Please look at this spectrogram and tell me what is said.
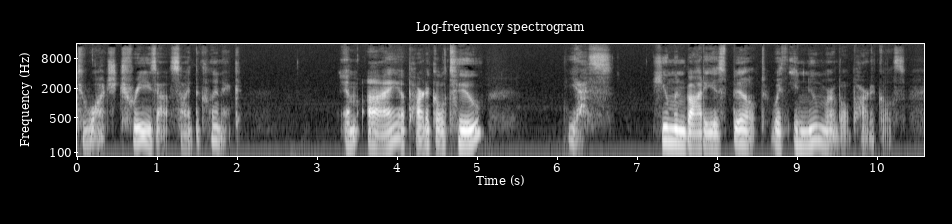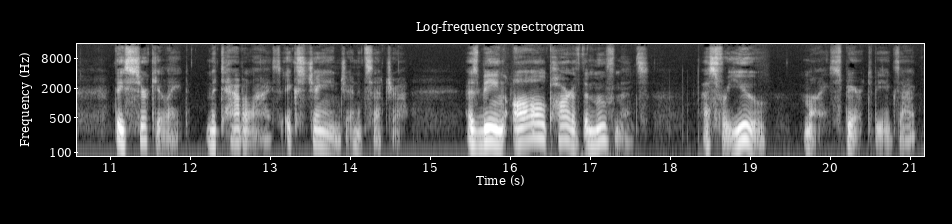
to watch trees outside the clinic. Am I a particle too? Yes. Human body is built with innumerable particles. They circulate, metabolize, exchange, and etc. as being all part of the movements. As for you, my spirit to be exact,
